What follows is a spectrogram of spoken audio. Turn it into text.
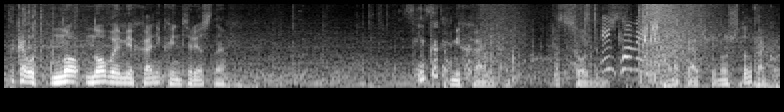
Вот такая вот но новая механика интересная. Ну как механика? Особенность. Прокачка. Ну что такое?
